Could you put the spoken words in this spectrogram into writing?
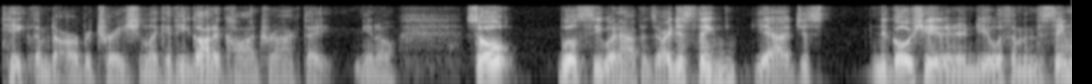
take them to arbitration. Like if he got a contract, I you know, so we'll see what happens there. I just think, mm-hmm. yeah, just negotiate a new deal with him. And the same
